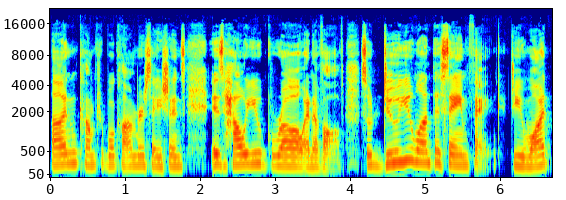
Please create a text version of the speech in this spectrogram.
uncomfortable conversations is how you grow and evolve. So, do you want the same thing? Do you want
